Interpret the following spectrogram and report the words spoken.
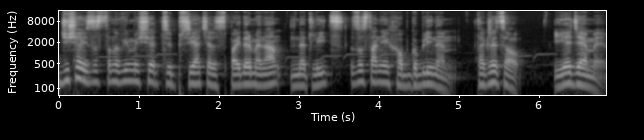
Dzisiaj zastanowimy się, czy przyjaciel Spidermana, Ned Leeds, zostanie Hobgoblinem. Także co? Jedziemy!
